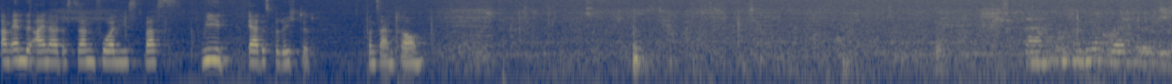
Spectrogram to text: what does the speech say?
am Ende einer das dann vorliest, was, wie er das berichtet von seinem Traum. Ähm, unter mir keuchte die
